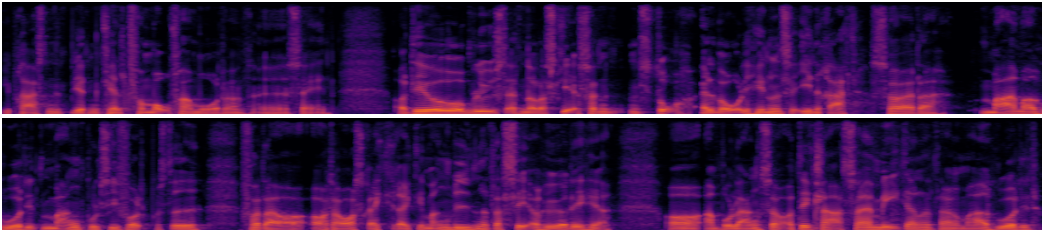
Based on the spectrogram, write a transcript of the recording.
I pressen bliver den kaldt for morfarmorderen, øh, sagen. Og det er jo åbenlyst, at når der sker sådan en stor, alvorlig hændelse i en ret, så er der meget, meget hurtigt mange politifolk på stedet, for der, og der er også rigtig, rigtig mange vidner, der ser og hører det her, og ambulancer, og det er klart, så er medierne der jo meget hurtigt.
